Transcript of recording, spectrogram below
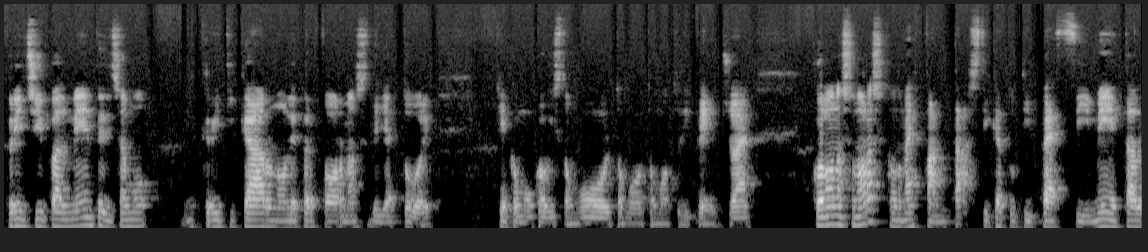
principalmente, diciamo, criticarono le performance degli attori, che comunque ho visto molto, molto, molto di peggio, eh colonna sonora secondo me è fantastica, tutti i pezzi metal,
